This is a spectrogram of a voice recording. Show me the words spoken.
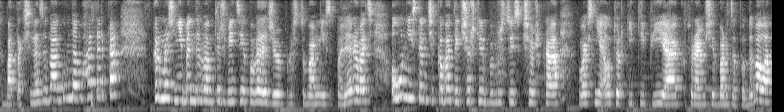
Chyba tak się nazywała główna bohaterka. W każdym razie nie będę Wam też więcej opowiadać, żeby po prostu Wam nie spoilerować. Ogólnie jestem ciekawa tej książki, bo po prostu jest książka właśnie autorki TPA, która mi się bardzo podobała.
